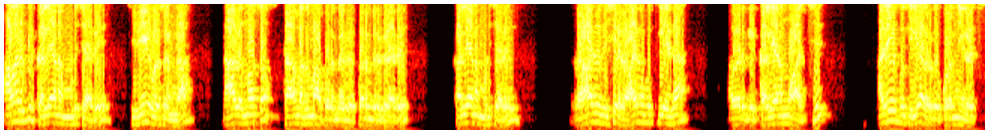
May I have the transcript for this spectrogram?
அவருக்கு கல்யாணம் முடிச்சாரு. இதே வருஷம்தான் நாலு மாசம் தாமதமா பிறந்த பிறந்திருக்கிறாரு. கல்யாணம் முடிச்சாரு. ராகு திசை ராகு புத்திலே தான் அவருக்கு கல்யாணமும் ஆச்சு. அதே புத்திலே அவருக்கு குழந்தையும் கிடைச்சு.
